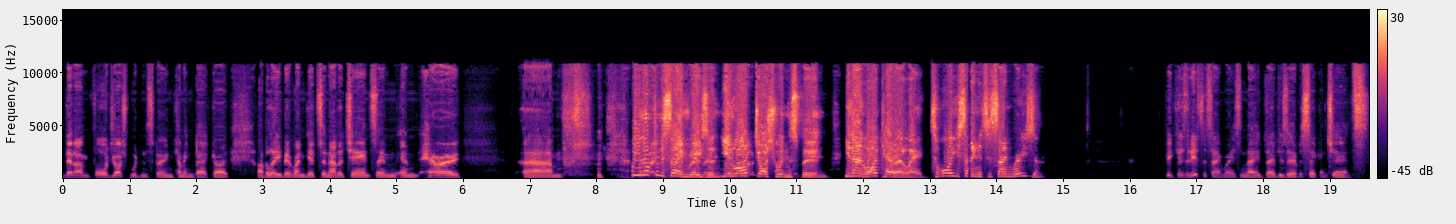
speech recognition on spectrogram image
that I'm for Josh Woodenspoon coming back. I I believe everyone gets another chance, and and Harrow. Um, Well, you're not for the same reason. You like Josh Woodenspoon. You don't like Harrow Lad. So why are you saying it's the same reason? because it is the same reason they they deserve a second chance.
